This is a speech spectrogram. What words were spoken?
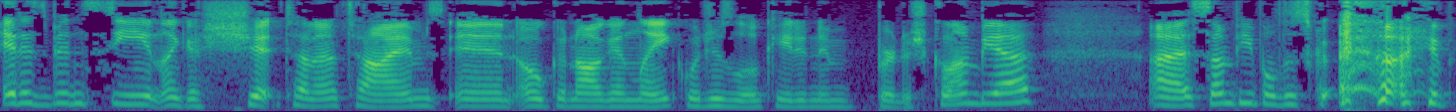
It has been seen like a shit ton of times in Okanagan Lake, which is located in British Columbia. Uh, some people describe.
